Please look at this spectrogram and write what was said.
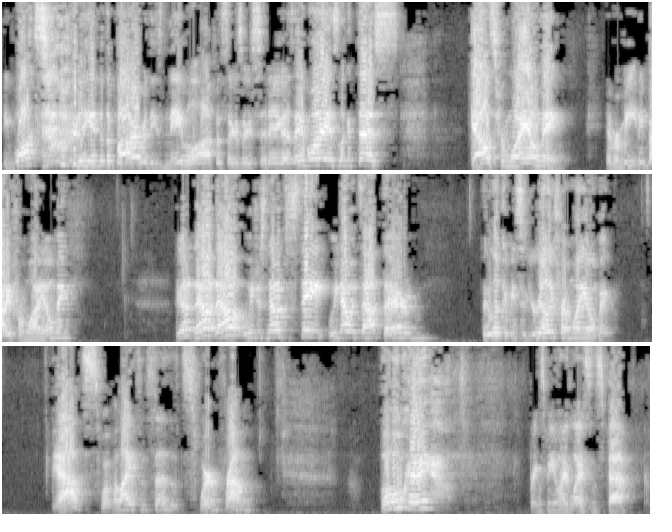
He walks over to the end of the bar where these naval officers are sitting. He goes, hey boys, look at this. Gals from Wyoming. Ever meet anybody from Wyoming? Yeah, no, no, we just know it's a state. We know it's out there. And They look at me and say, you're really from Wyoming? Yeah, that's what my license says. It's where I'm from. Oh, okay. Brings me my license back.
